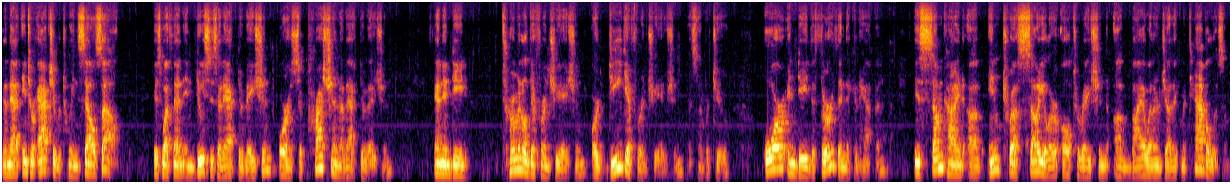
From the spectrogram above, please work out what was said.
And that interaction between cell cell is what then induces an activation or a suppression of activation, and indeed terminal differentiation or de-differentiation, that's number two, or indeed the third thing that can happen is some kind of intracellular alteration of bioenergetic metabolism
